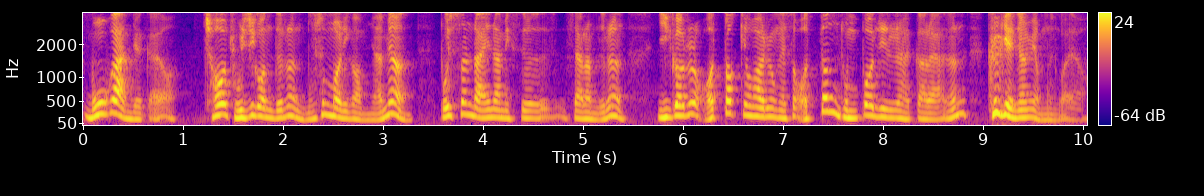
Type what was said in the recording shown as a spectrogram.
뭐가 안 될까요? 저 조직원들은 무슨 머리가 없냐면 보스턴 다이나믹스 사람들은 이거를 어떻게 활용해서 어떤 돈벌이를 할까라는 그 개념이 없는 거예요.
